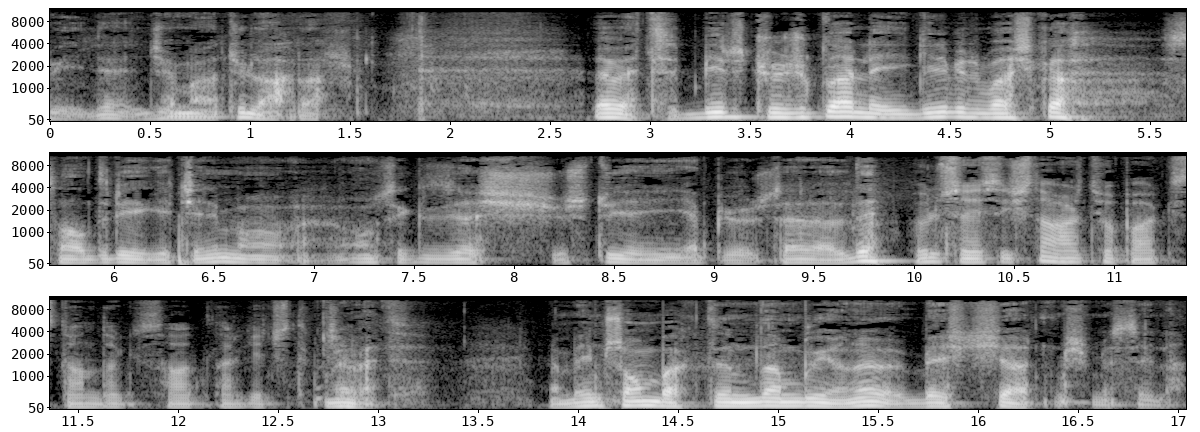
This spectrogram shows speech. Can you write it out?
de cemaatül ahrar. Evet bir çocuklarla ilgili bir başka saldırıya geçelim. O 18 yaş üstü yayın yapıyoruz herhalde. Ölü sayısı işte artıyor Pakistan'da saatler geçtikçe. Evet. Yani benim son baktığımdan bu yana 5 kişi artmış mesela.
